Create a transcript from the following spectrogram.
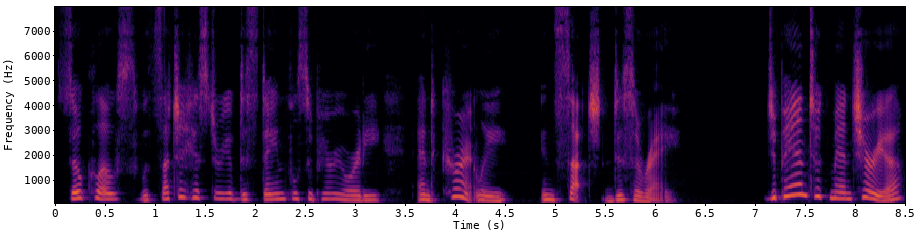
so close, with such a history of disdainful superiority, and currently in such disarray. Japan took Manchuria,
